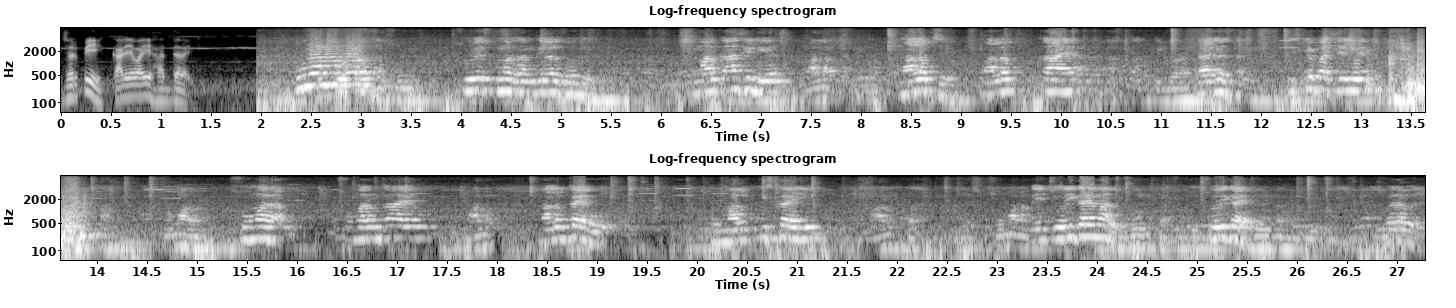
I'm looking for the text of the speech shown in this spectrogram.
ઝડપી કાર્યવાહી હાથ ધરાઈ पूरा नाम बोलो सुरेश कुमार शांतिलाल सोनी माल कहाँ से लिया मालव से मालव कहाँ है राजस्थान किसके पास से लिया सोमाराम सोमाराम कहाँ है मालव का है वो और माल किसका है ये नहीं चोरी का है माल चोरी का है बराबर है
